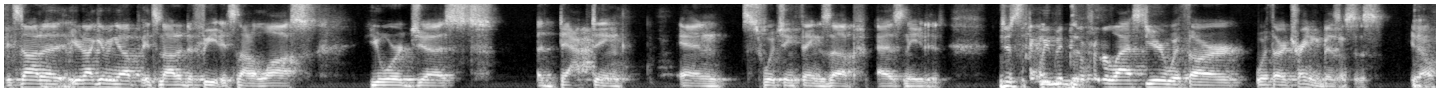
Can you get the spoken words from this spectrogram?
it's not a, you're not giving up. It's not a defeat. It's not a loss. You're just adapting and switching things up as needed. Just like we've been doing for the last year with our, with our training businesses, you know,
